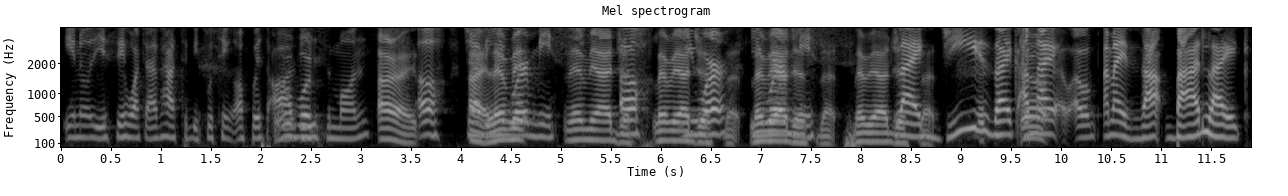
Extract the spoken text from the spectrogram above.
You know, you see what I've had to be putting up with all these months. All right. oh, Javi, let you me- were missed. Let me address. Oh, let me adjust were- that. Let me address missed. that. Let me adjust like, that. geez, like, am. I uh, am I that bad? Like,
